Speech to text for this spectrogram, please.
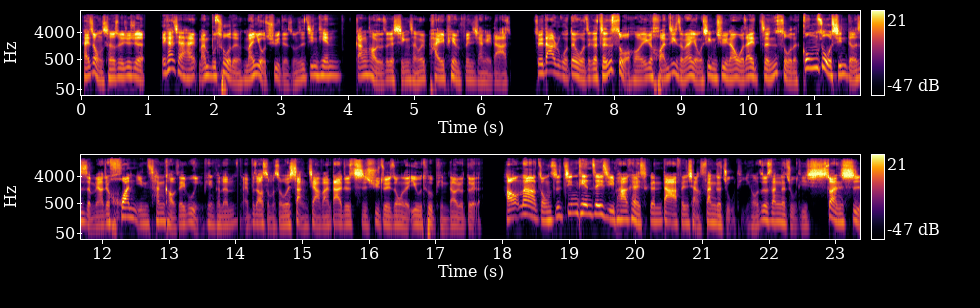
开这种车，所以就觉得。诶，看起来还蛮不错的，蛮有趣的。总之，今天刚好有这个行程，会拍片分享给大家。所以，大家如果对我这个诊所哈一个环境怎么样有兴趣，然后我在诊所的工作心得是怎么样，就欢迎参考这一部影片。可能哎不知道什么时候会上架，反正大家就持续追踪我的 YouTube 频道就对了。好，那总之今天这一集 Podcast 跟大家分享三个主题哦，这三个主题算是。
